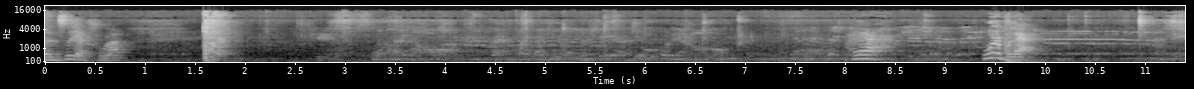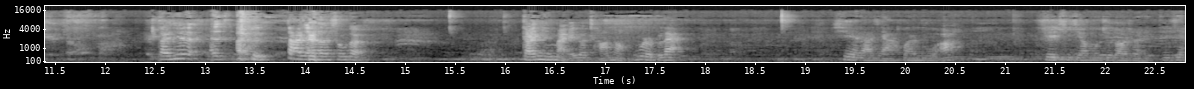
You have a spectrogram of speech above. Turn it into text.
粉丝也熟了。哎呀，味儿不赖。感谢大家的收看，赶紧买一个尝尝，味儿不赖。谢谢大家关注啊！这期节目就到这里，再见。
